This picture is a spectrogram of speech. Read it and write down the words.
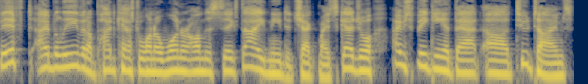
5th, I believe, at a podcast 101 or on the 6th. I need to check my schedule. I'm speaking at that uh, two times.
